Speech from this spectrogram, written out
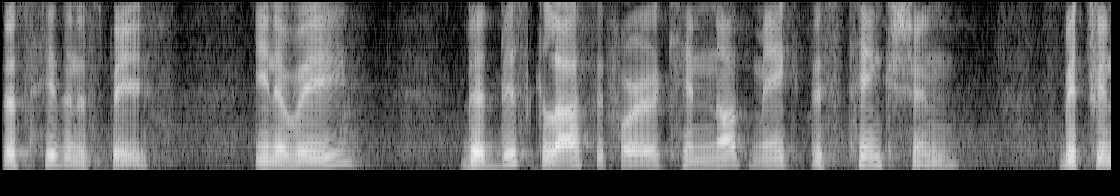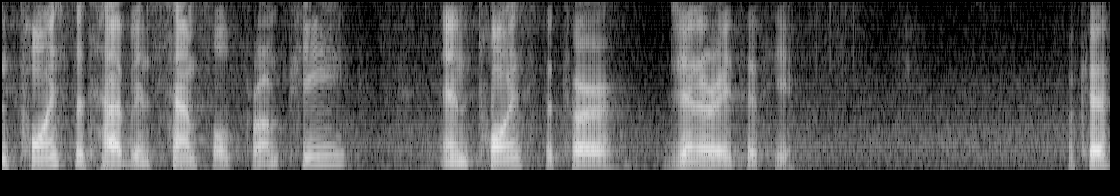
this hidden space in a way that this classifier cannot make distinction between points that have been sampled from P and points that are generated here. Okay?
